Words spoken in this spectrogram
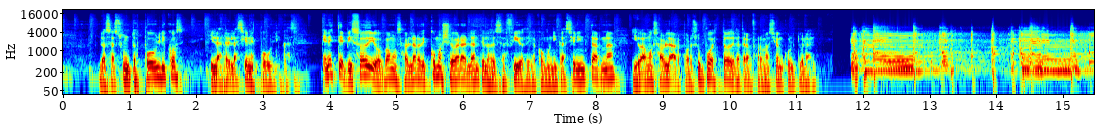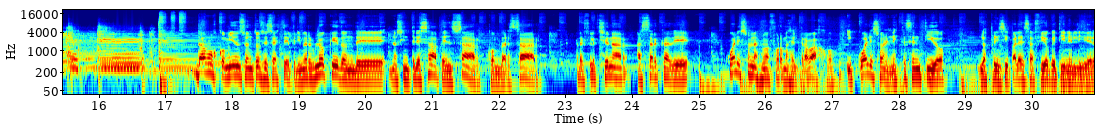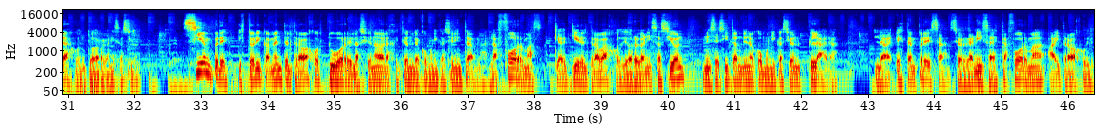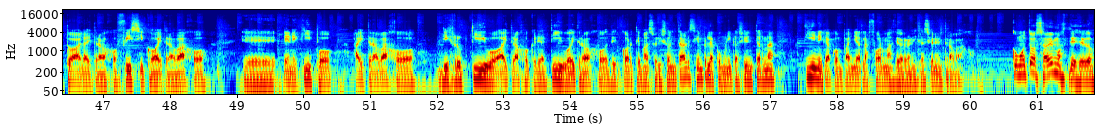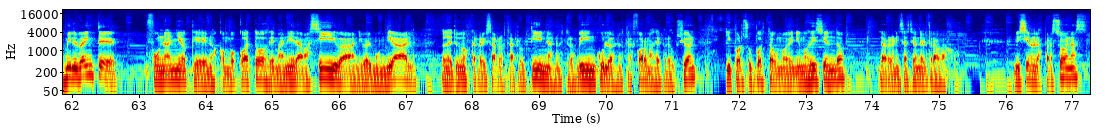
los asuntos públicos y las relaciones públicas. En este episodio vamos a hablar de cómo llevar adelante los desafíos de la comunicación interna y vamos a hablar, por supuesto, de la transformación cultural. Damos comienzo entonces a este primer bloque donde nos interesaba pensar, conversar, reflexionar acerca de cuáles son las nuevas formas del trabajo y cuáles son en este sentido los principales desafíos que tiene el liderazgo en toda organización. Siempre, históricamente, el trabajo estuvo relacionado a la gestión de la comunicación interna. Las formas que adquiere el trabajo de organización necesitan de una comunicación clara. La- esta empresa se organiza de esta forma, hay trabajo virtual, hay trabajo físico, hay trabajo eh, en equipo, hay trabajo disruptivo, hay trabajo creativo, hay trabajo de corte más horizontal. Siempre la comunicación interna tiene que acompañar las formas de organización del trabajo. Como todos sabemos, desde 2020 fue un año que nos convocó a todos de manera masiva a nivel mundial, donde tuvimos que revisar nuestras rutinas, nuestros vínculos, nuestras formas de producción y por supuesto, como venimos diciendo, la organización del trabajo. Lo hicieron las personas,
